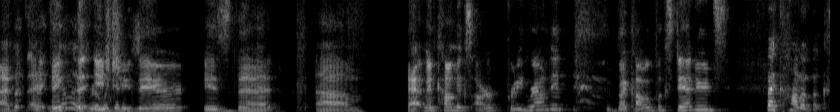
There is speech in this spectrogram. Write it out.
I, But- I but you think know the really issue there is that um, Batman comics are pretty grounded by comic book standards. By comic book And-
